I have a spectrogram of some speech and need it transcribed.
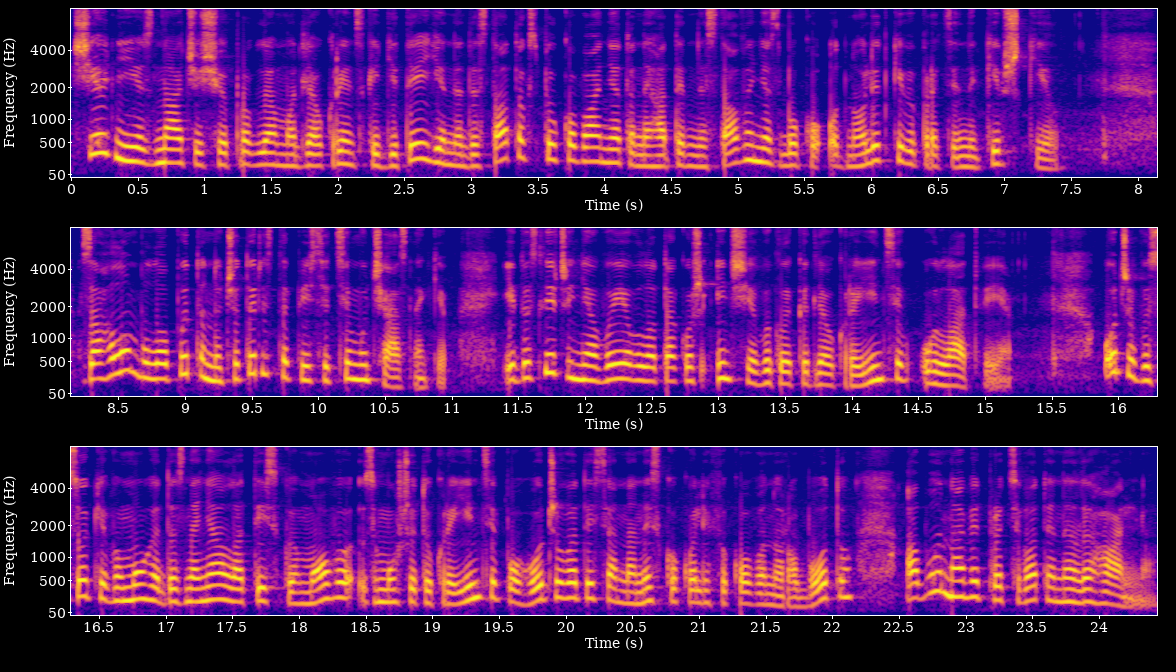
Ще однією значущою проблемою для українських дітей є недостаток спілкування та негативне ставлення з боку однолітків і працівників шкіл. Загалом було опитано 457 учасників, і дослідження виявило також інші виклики для українців у Латвії. Отже, високі вимоги до знання латиської мови змушують українців погоджуватися на низькокваліфіковану роботу або навіть працювати нелегально,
